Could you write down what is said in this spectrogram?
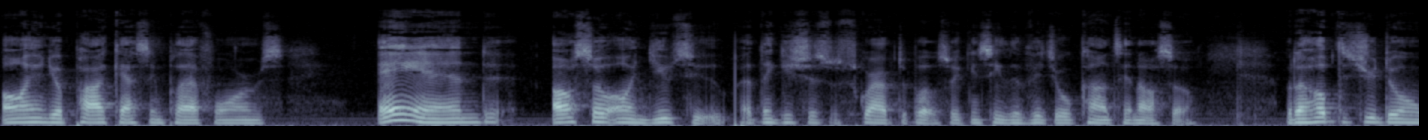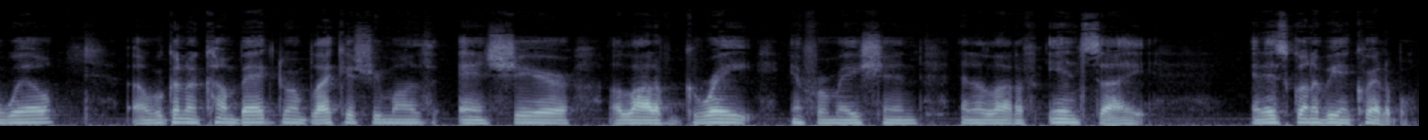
on your podcasting platforms and also on YouTube. I think you should subscribe to both so you can see the visual content also. But I hope that you're doing well. Uh, we're going to come back during Black History Month and share a lot of great information and a lot of insight, and it's going to be incredible.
